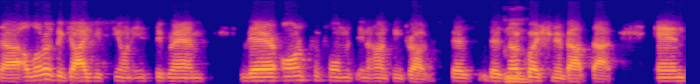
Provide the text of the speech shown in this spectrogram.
uh, a lot of the guys you see on Instagram, they're on performance enhancing drugs. There's there's no mm. question about that. And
